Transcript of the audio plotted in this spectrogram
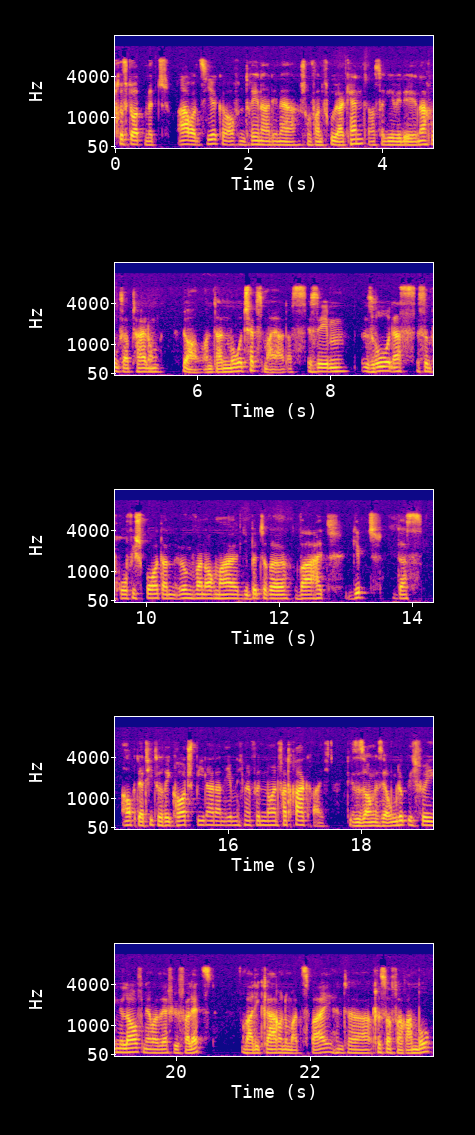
Trifft dort mit Aaron Zierke auf einen Trainer, den er schon von früher kennt, aus der GWD-Nachwuchsabteilung. Ja, und dann Moritz Schepsmeier. Das ist eben so, dass es im Profisport dann irgendwann auch mal die bittere Wahrheit gibt, dass auch der Titel Rekordspieler dann eben nicht mehr für einen neuen Vertrag reicht. Die Saison ist sehr unglücklich für ihn gelaufen, er war sehr viel verletzt, war die klare Nummer zwei hinter Christopher Rambo.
